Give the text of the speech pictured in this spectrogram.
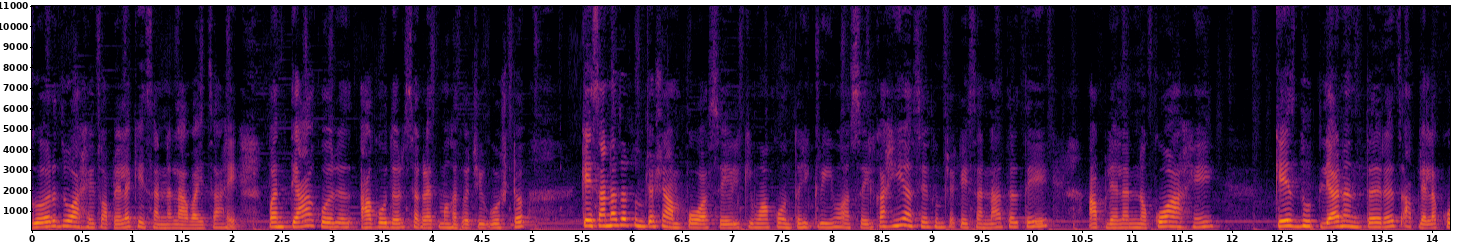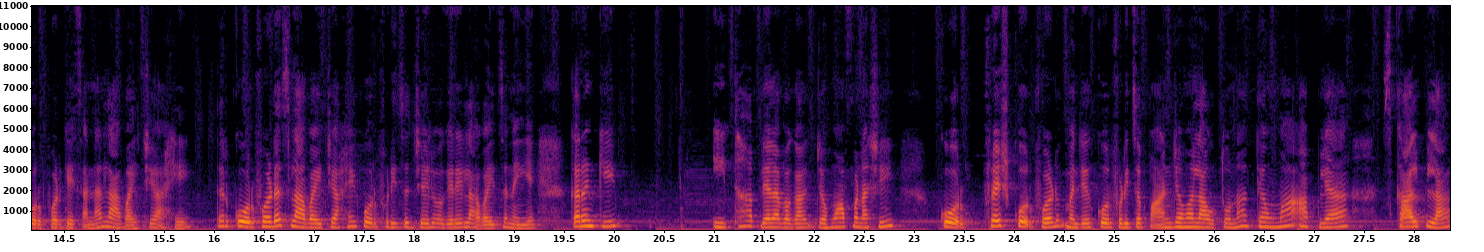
गर जो आहे तो आपल्याला केसांना लावायचा आहे. पण त्या अगोदर अगोदर सगळ्यात महत्त्वाची गोष्ट केसांना जर तुमच्या शॅम्पू असेल किंवा कोणतंही क्रीम असेल काही असेल तुमच्या केसांना तर ते आपल्याला नको आहे. केस धुतल्यानंतरच आपल्याला कोरफड केसांना लावायची आहे. तर कोरफडच लावायची आहे कोरफडीचं जेल वगैरे लावायचं नाही आहे कारण की इथं आपल्याला बघा जेव्हा आपण अशी कोर फ्रेश कोरफड म्हणजे कोरफडीचं पान जेव्हा लावतो ना तेव्हा आपल्या स्काल्पला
